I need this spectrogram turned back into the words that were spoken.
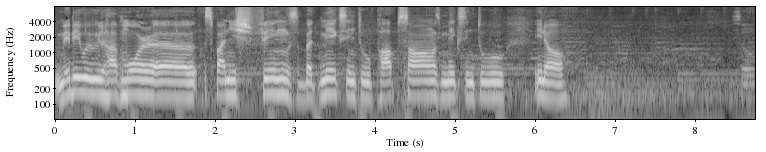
maybe we will have more uh, Spanish things, but mix into pop songs, mix into, you know. So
